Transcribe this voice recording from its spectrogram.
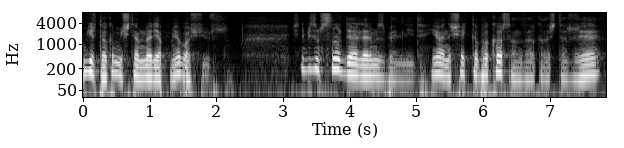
bir takım işlemler yapmaya başlıyoruz. Şimdi bizim sınır değerlerimiz belliydi. Yani şekle bakarsanız arkadaşlar R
